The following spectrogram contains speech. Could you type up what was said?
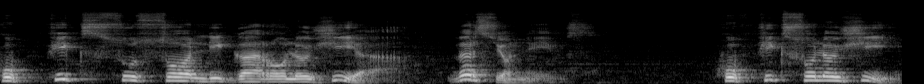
Hufixusoligarologia version names? Hufixology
